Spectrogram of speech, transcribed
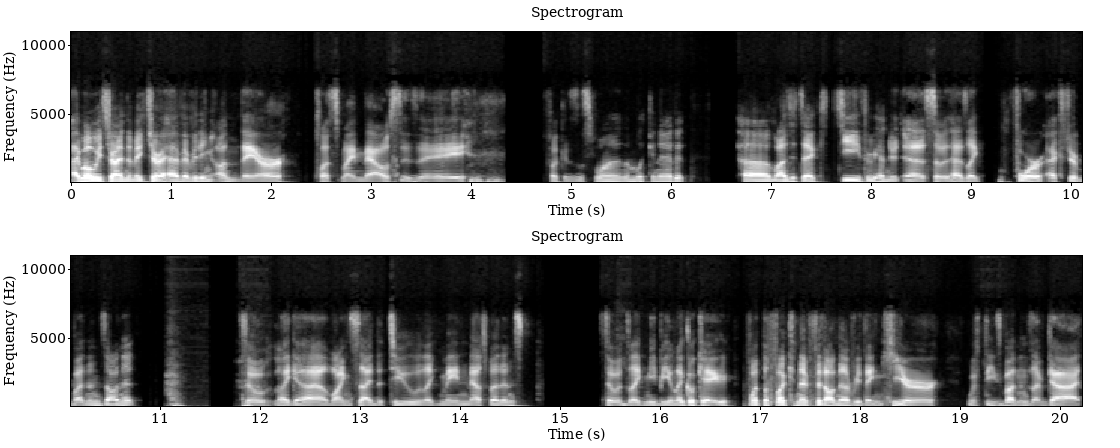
I'm always trying to make sure I have everything on there. Plus, my mouse is a fuck is this one? I'm looking at it. Uh, Logitech G300S, so it has like four extra buttons on it. So like uh, alongside the two like main mouse buttons. So it's like me being like, okay, what the fuck can I fit on everything here with these buttons I've got?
